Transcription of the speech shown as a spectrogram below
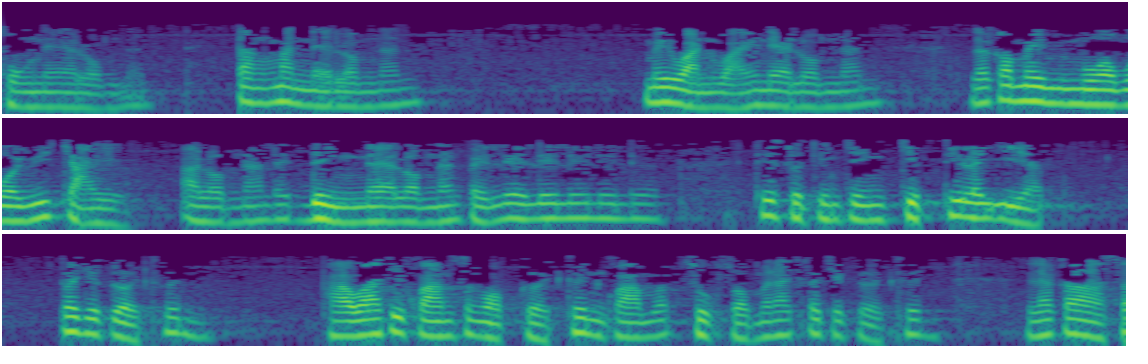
คงในอารมณ์นั้น ตั้งมั่นในอารมณ์นั้น ไม่หวั่นไหวในอารมณ์นั้น แล้วก็ไม่มัววยวิจัยอารมณ์นั้นได้ดิ่งในอารมณ์นั้นไปเรื่อยๆที่สุดจริง ๆ จิตที่ละเอียดก็จะเกิดขึ้น ภาวะที่ความสงบเกิดขึ้น ความสุขสมนัตก็จะเกิดขึ้น แล้วก็ส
